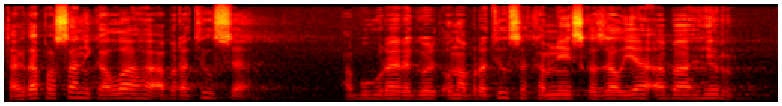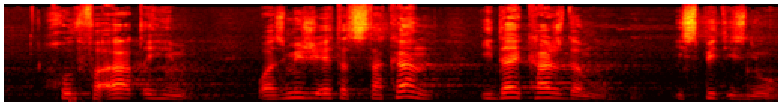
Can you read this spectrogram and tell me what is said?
Тогда посланник Аллаха обратился, Абу Хурайра говорит, он обратился ко мне и сказал, «Я Абахир, худ фаатихим, возьми же этот стакан и дай каждому испить из него».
